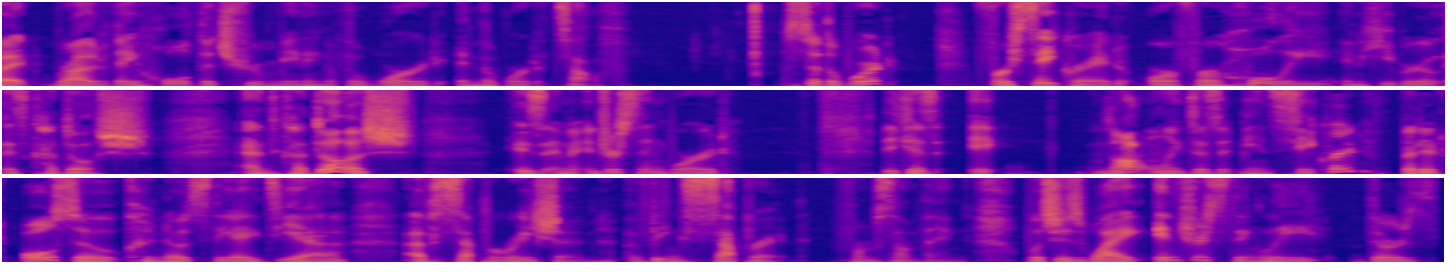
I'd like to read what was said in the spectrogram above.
but rather they hold the true meaning of the word in the word itself. So the word for sacred or for holy in Hebrew is kadosh. And kadosh is an interesting word because it not only does it mean sacred, but it also connotes the idea of separation, of being separate from something, which is why, interestingly, there's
